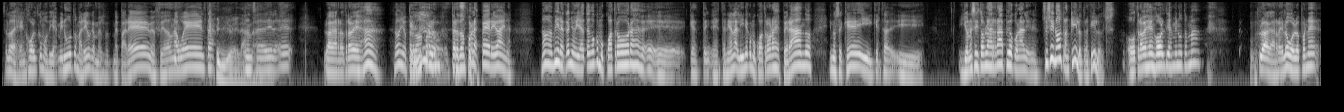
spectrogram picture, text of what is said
Se lo dejé en hold como 10 minutos, marico, que me, me paré, me fui a dar una vuelta. Entonces, eh, lo agarré otra vez. Ah, coño, perdón, por, perdón por la espera y vaina. No, mira, coño, ya tengo como cuatro horas, eh, eh, que te- eh, tenía en la línea como cuatro horas esperando y no sé qué, y que está, y, y yo necesito hablar rápido con alguien. Sí, sí, no, tranquilo, tranquilo. Otra vez en hold 10 minutos más. Lo agarré y lo vuelvo a poner.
